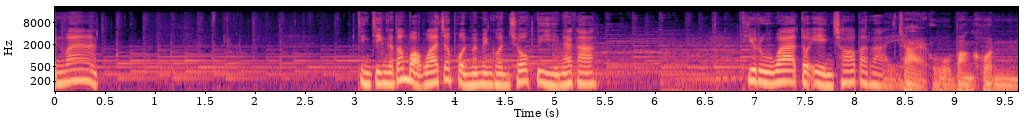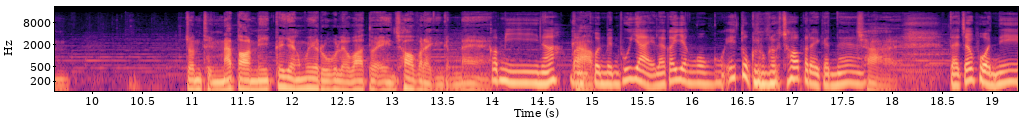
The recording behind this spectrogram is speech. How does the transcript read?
นมาก จริง ๆ ก็ต้องบอกว่าเจ้าผลมันเป็นคนโชคดีนะคะ ที่รู้ว่าตัวเองชอบอะไร ใช่โอ้โหบางคน จนถึงณตอนนี้ก็ยังไม่รู้เลยว่าตัวเองชอบอะไรกันกันแน่ ก็มีนะบางครับคนเป็นผู้ใหญ่แล้วก็ยังงงๆเอ๊ะตกลงเราชอบอะไรกันแน่ใช่ แต่เจ้าผลนี่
